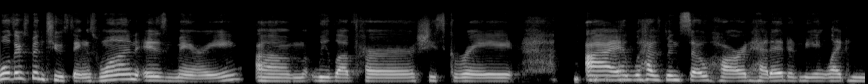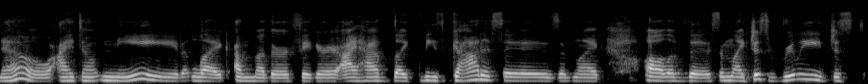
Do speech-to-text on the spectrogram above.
well, there's been two things. One is Mary. Um, we love her. She's great. I have been so hard headed and being like, no, I don't need like a mother figure. I have like these goddesses and like all of this, and like just really just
